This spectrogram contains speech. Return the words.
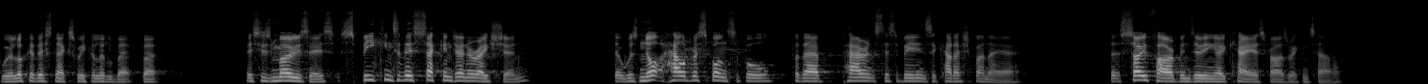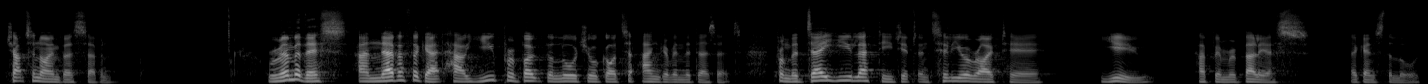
We'll look at this next week a little bit, but this is Moses speaking to this second generation that was not held responsible for their parents' disobedience at Kadesh Barnea, that so far have been doing okay as far as we can tell. Chapter 9, verse 7. Remember this and never forget how you provoked the Lord your God to anger in the desert. From the day you left Egypt until you arrived here, you have been rebellious against the Lord.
